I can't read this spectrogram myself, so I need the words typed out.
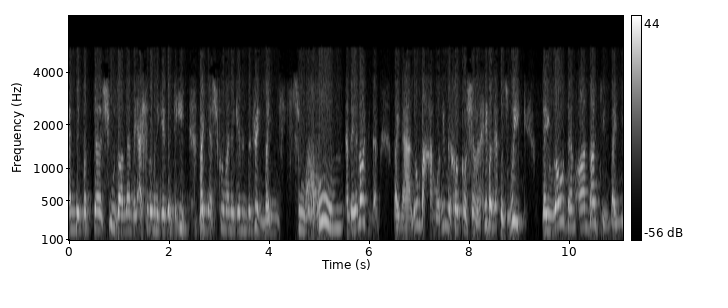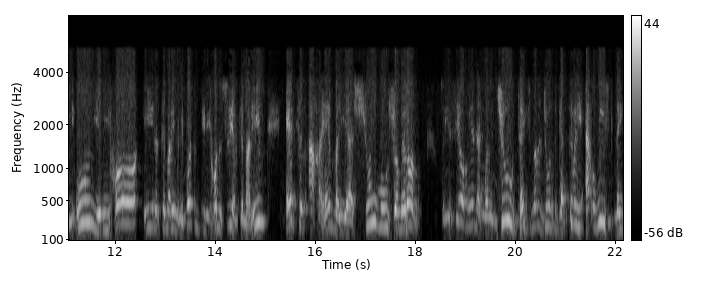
And they put uh, shoes on them, and they gave them to eat. And they gave them to drink. And they anointed them. Anybody that was weak, they rode them on donkeys. They brought them to Yericho, the city of. Etzel Achahem, Vayashumu Shomeron. So you see over here that when a Jew takes another Jew into captivity, at least they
